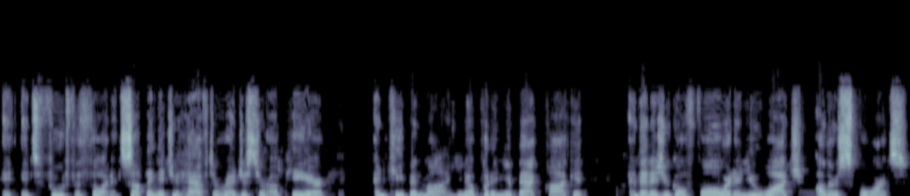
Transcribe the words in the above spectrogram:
it, it's food for thought. It's something that you have to register up here and keep in mind. You know, put it in your back pocket, and then as you go forward and you watch other sports,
